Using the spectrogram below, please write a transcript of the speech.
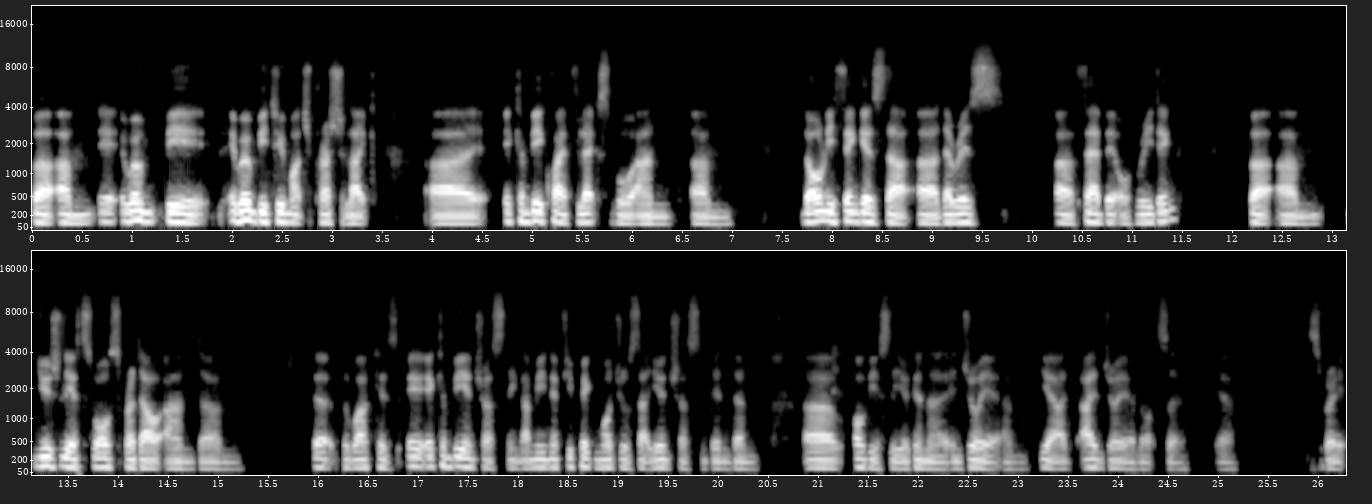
but um, it, it won't be it won't be too much pressure. Like uh, it can be quite flexible. And um, the only thing is that uh, there is a fair bit of reading, but um, usually it's well spread out and um, the, the work is, it, it, can be interesting. I mean, if you pick modules that you're interested in, then uh, obviously you're going to enjoy it. And yeah, I, I, enjoy it a lot. So yeah, it's great.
